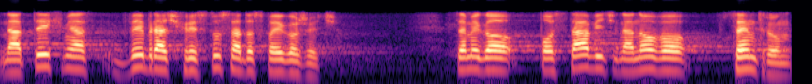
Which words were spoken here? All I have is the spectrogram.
natychmiast wybrać Chrystusa do swojego życia. Chcemy Go postawić na nowo centrum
